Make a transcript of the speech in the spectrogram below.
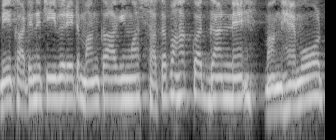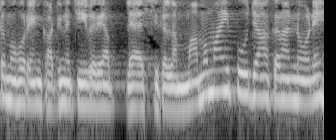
මේ කටින චීවරයට මංකාගෙන්වත් සත පහක්වත් ගන්න. මං හැමෝටම හොරෙන් කටින චීවරයක් ලෑස්සි කළම් මමමයි පූජා කරන්න ඕනේ.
